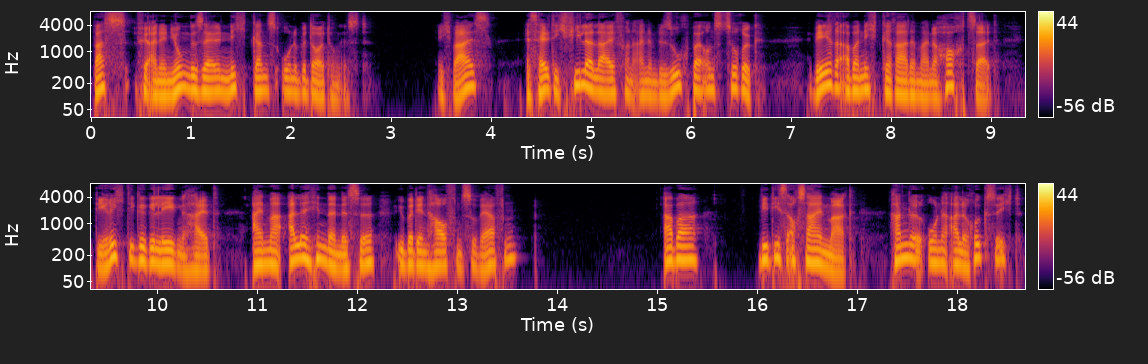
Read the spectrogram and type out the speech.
was für einen Junggesellen nicht ganz ohne Bedeutung ist. Ich weiß, es hält dich vielerlei von einem Besuch bei uns zurück, wäre aber nicht gerade meine Hochzeit die richtige Gelegenheit, einmal alle Hindernisse über den Haufen zu werfen? Aber wie dies auch sein mag, handel ohne alle Rücksicht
